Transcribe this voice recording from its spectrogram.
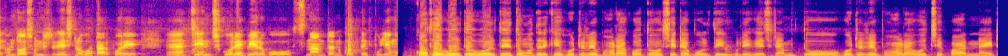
এখন দশ মিনিট রেস্ট নেব তারপরে চেঞ্জ করে বেরোবো স্নান টান করতে পুলে কথা বলতে বলতে তোমাদেরকে হোটেলের ভাড়া কত সেটা বলতেই ভুলে গেছিলাম। তো হোটেলের ভাড়া হচ্ছে পার নাইট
